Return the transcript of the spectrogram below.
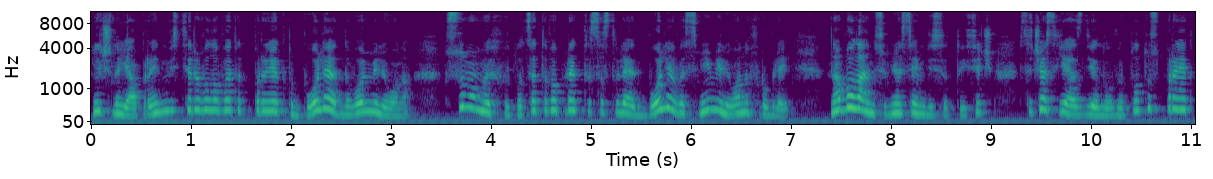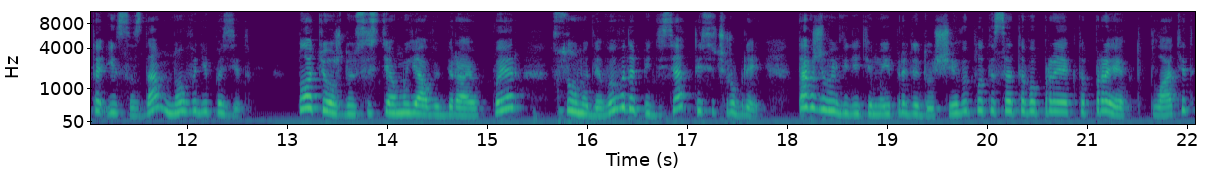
Лично я проинвестировала в этот проект более 1 миллиона. Сумма моих выплат с этого проекта составляет более 8 миллионов рублей. На балансе у меня 70 тысяч. Сейчас я сделаю выплату с проекта и создам новый депозит. Платежную систему я выбираю ПР, сумма для вывода 50 тысяч рублей. Также вы видите мои предыдущие выплаты с этого проекта. Проект платит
